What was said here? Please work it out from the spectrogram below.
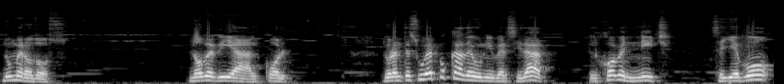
Número 2. No bebía alcohol. Durante su época de universidad, el joven Nietzsche se llevó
